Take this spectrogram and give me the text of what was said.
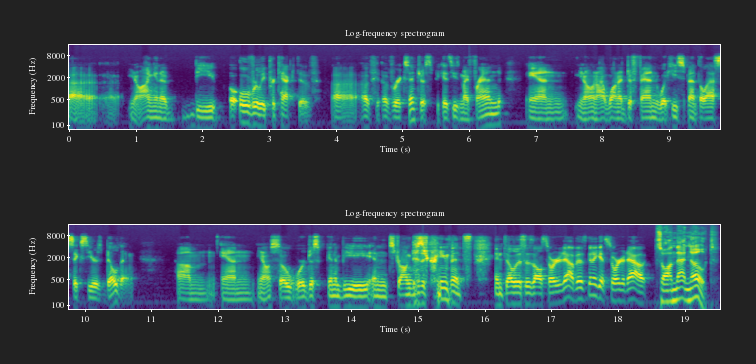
uh, you know, I'm going to be overly protective uh, of, of Rick's interests because he's my friend, and you know, and I want to defend what he spent the last six years building. Um, and you know, so we're just going to be in strong disagreements until this is all sorted out. But it's going to get sorted out. So on that note,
